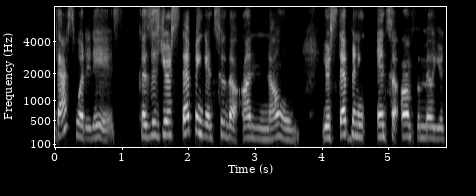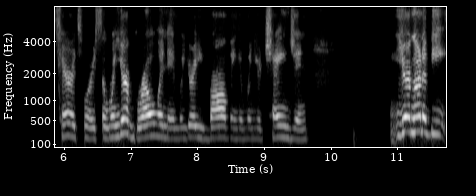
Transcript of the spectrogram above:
that's what it is. Because as you're stepping into the unknown, you're stepping into unfamiliar territory. So when you're growing and when you're evolving and when you're changing, you're going to be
